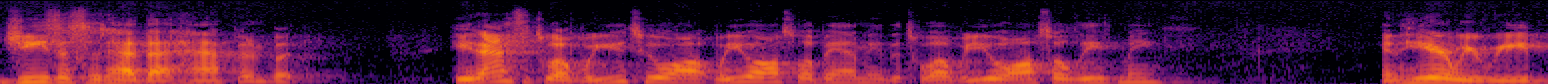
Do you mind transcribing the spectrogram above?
Jesus had had that happen, but he'd asked the 12, will you, two, will you also abandon me? The 12, will you also leave me? And here we read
